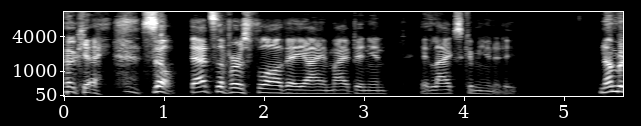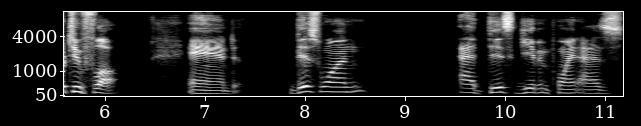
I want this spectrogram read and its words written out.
Okay. So that's the first flaw of AI, in my opinion. It lacks community. Number two flaw. And this one at this given point as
